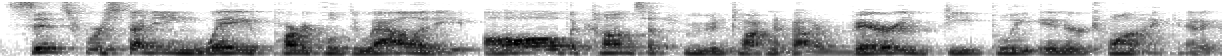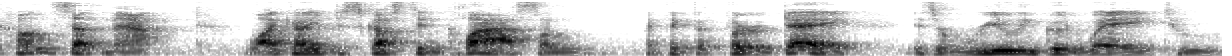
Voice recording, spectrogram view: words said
Since we're studying wave-particle duality, all the concepts we've been talking about are very deeply intertwined. And a concept map, like I discussed in class on, I think, the third day, is a really good way to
